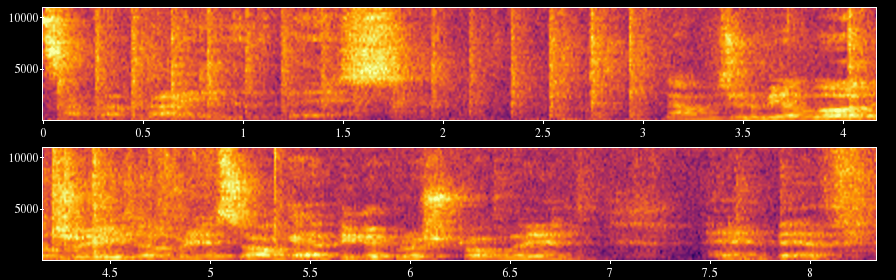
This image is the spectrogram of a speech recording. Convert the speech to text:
Tap that right into the base. Now there's going to be a load of trees over here, so I'll get a bigger brush probably and paint a bit of,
